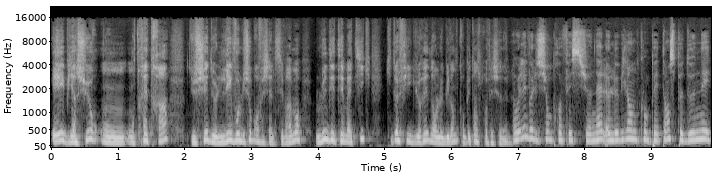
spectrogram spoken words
Et bien sûr, on, on traitera du sujet de l'évolution professionnelle. C'est vraiment l'une des thématiques qui doit figurer dans le bilan de compétences professionnelles. Oui, l'évolution professionnelle, le bilan de compétences peut donner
